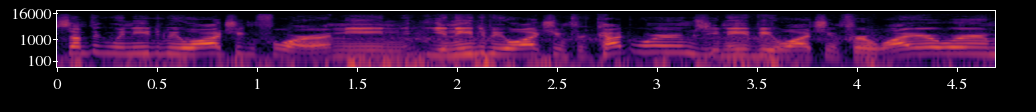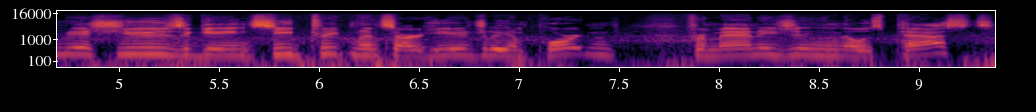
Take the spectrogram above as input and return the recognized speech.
something we need to be watching for. I mean, you need to be watching for cutworms, you need to be watching for wireworm issues. Again, seed treatments are hugely important for managing those pests.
